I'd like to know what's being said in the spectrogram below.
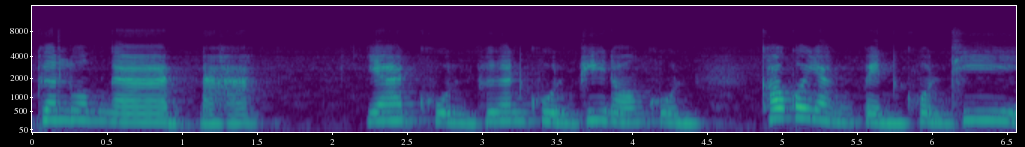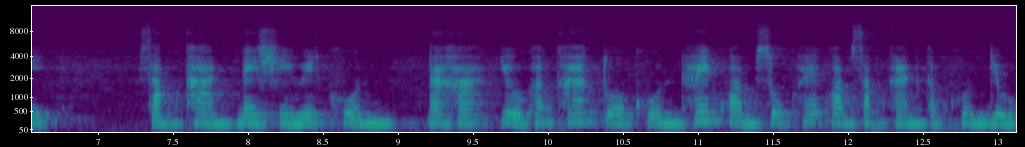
เพื่อนร่วมงานนะคะ ญาติคุณเพื่อนคุณพี่น้องคุณ เขาก็ยังเป็นคนที่สำคัญในชีวิตคุณนะคะ อยู่ข้างๆตัวคุณให้ความสุขให้ความสำคัญกับคุณอยู่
